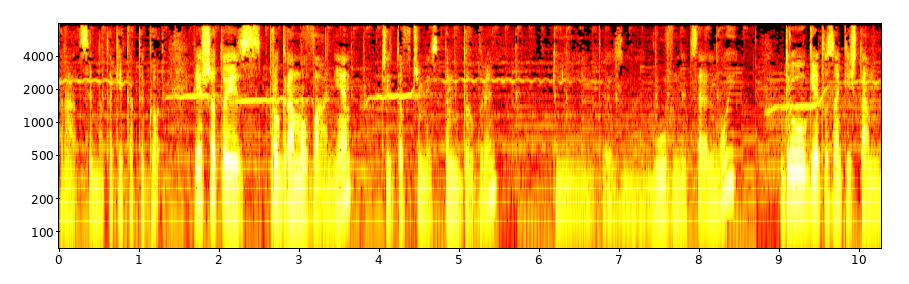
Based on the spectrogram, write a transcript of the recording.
pracy na takie kategorie. Pierwsza to jest programowanie, czyli to, w czym jestem dobry i to jest główny cel mój. Drugie to są jakieś tam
